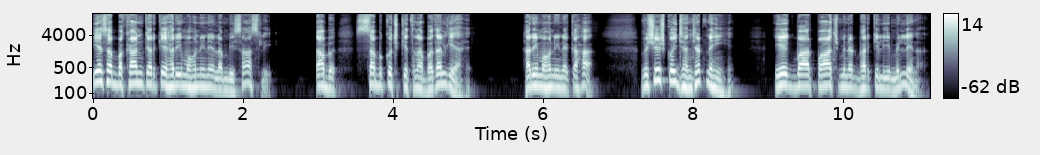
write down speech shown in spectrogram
ये सब बखान करके हरिमोहनी ने लंबी सांस ली। अब सब कुछ कितना बदल गया है? हरिमोहनी ने कहा, विशेष कोई झंझट नहीं है। एक बार पाँच मिनट भर के लिए मिल लेना।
